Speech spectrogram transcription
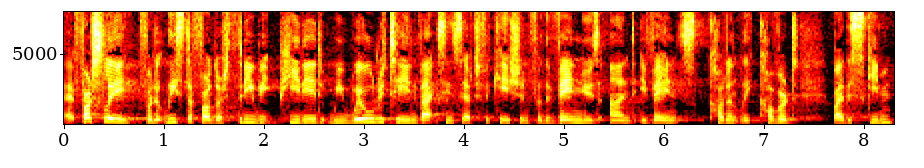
Uh, firstly, for at least a further three-week period, we will retain vaccine certification for the venues and events currently covered by the scheme.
